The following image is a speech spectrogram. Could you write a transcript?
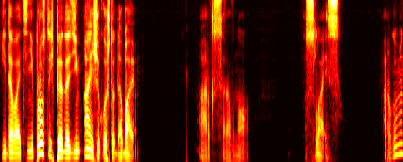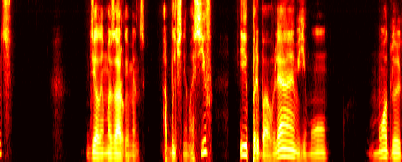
и давайте не просто их передадим, а еще кое-что добавим. args равно slice arguments. Делаем из arguments обычный массив и прибавляем ему модуль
